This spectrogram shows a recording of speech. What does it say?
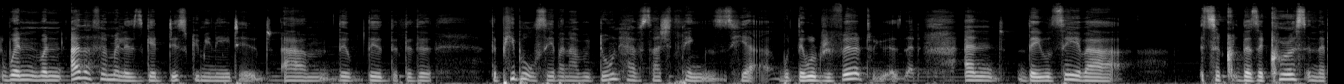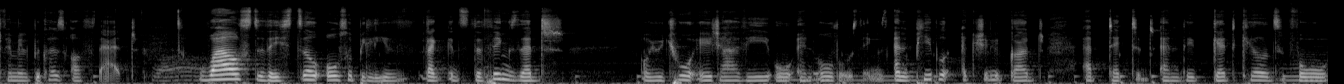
when when other families get discriminated um the the the, the, the the people will say, but now we don't have such things here. They will refer to you as that. And they will say, but it's a, there's a curse in that family because of that. Whilst they still also believe, like, it's the things that or you cure HIV or and all those things. And people actually got abducted and they get killed for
